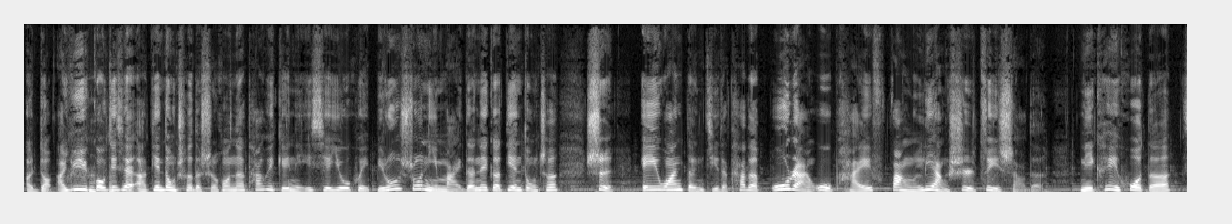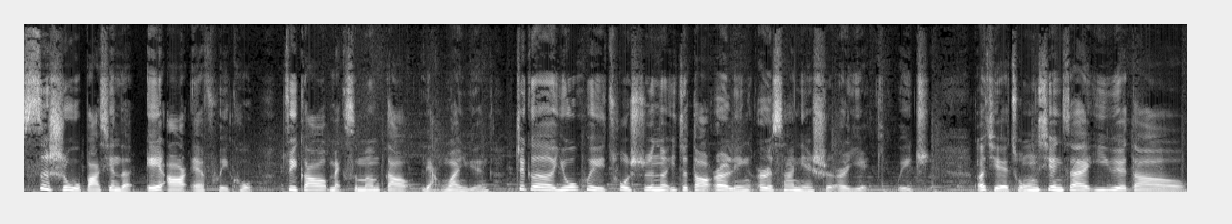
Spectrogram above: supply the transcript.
adopt 啊预购这些 啊电动车的时候呢，它会给你一些优惠。比如说你买的那个电动车是 A one 等级的，它的污染物排放量是最少的，你可以获得四十五八千的 ARF 回扣，最高 maximum 到两万元。这个优惠措施呢，一直到二零二三年十二月底为止，而且从现在一月到。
